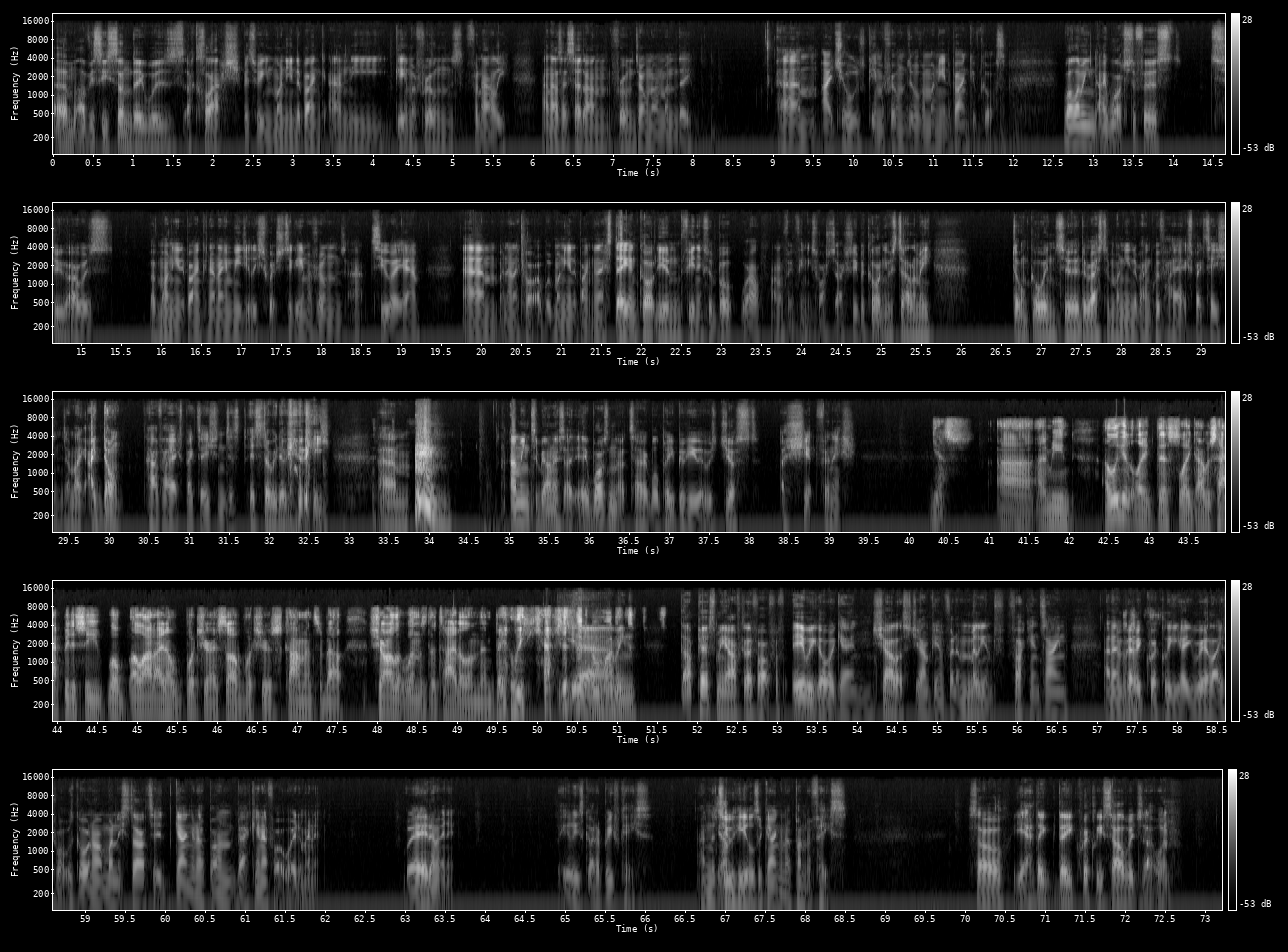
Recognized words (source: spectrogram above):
um, obviously, Sunday was a clash between Money in the Bank and the Game of Thrones finale. And as I said on Throne Zone on Monday, um, I chose Game of Thrones over Money in the Bank, of course. Well, I mean, I watched the first two hours of Money in the Bank, and then I immediately switched to Game of Thrones at 2 a.m. Um, and then I caught up with Money in the Bank the next day, and Courtney and Phoenix were both. Well, I don't think Phoenix watched it actually, but Courtney was telling me, "Don't go into the rest of Money in the Bank with high expectations." I'm like, I don't have high expectations. It's it's WWE. um, I mean, to be honest, it wasn't a terrible pay per view. It was just a shit finish. Yes. Uh, I mean, I look at it like this. Like, I was happy to see. Well, a lot. I know Butcher. I saw Butcher's comments about Charlotte wins the title and then Bayley catches Yeah, I mean, that pissed me off because I thought, here we go again. Charlotte's champion for the millionth fucking time. And then very quickly, I realised what was going on when they started ganging up on Becky, and I thought, wait a minute. Wait a minute. Bayley's got a briefcase. And the Yep. two heels are ganging up on the face. So, yeah, they, they quickly salvage that one.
